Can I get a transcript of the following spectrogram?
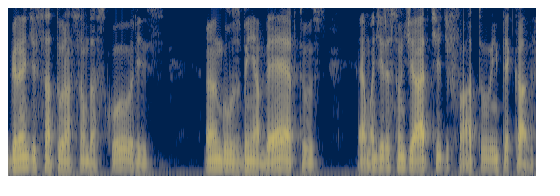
grande saturação das cores, ângulos bem abertos. É uma direção de arte de fato impecável.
